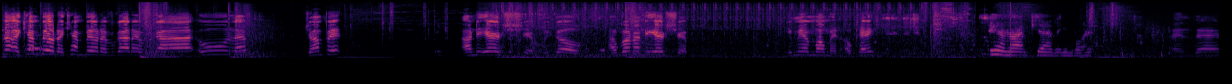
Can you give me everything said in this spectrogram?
no, I can't build, I can't build, I forgot, I forgot. Ooh, left. Jump it. on the airship. We go. I'm going on the airship. Give me a moment, okay? Yeah, I'm not yeah, they can buy it. And then.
